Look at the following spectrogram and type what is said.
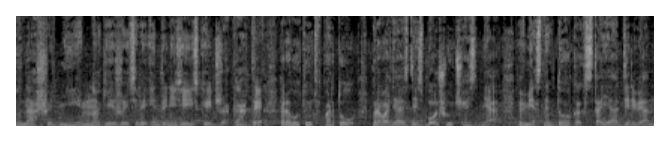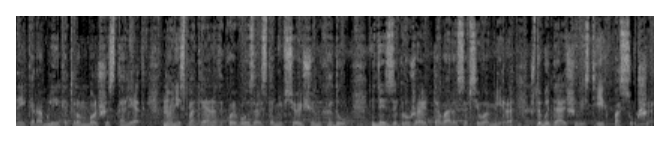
В наши дни многие жители индонезийской Джакарты работают в порту, проводя здесь большую часть дня. В местных доках стоят деревянные корабли, которым больше ста лет, но несмотря на такой возраст, они все еще на ходу. Здесь загружают товары со всего мира, чтобы дальше вести их по суше.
